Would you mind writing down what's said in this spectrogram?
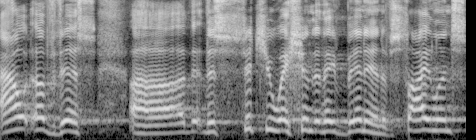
out of this, uh, this situation that they've been in of silence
